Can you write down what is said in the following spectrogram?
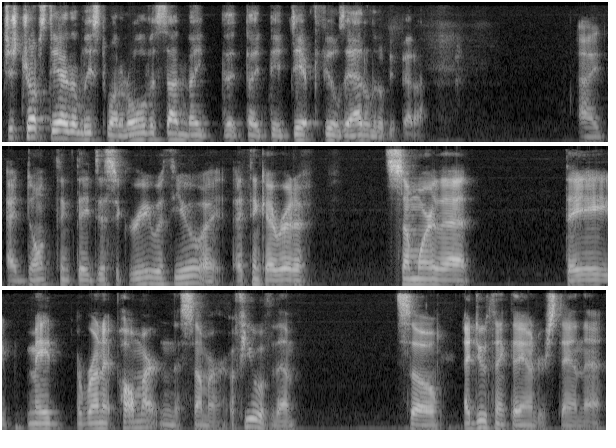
just drops down the list one, and all of a sudden they, they, their depth fills out a little bit better. I, I don't think they disagree with you. I, I think I read a somewhere that they made a run at Paul Martin this summer, a few of them. So I do think they understand that.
